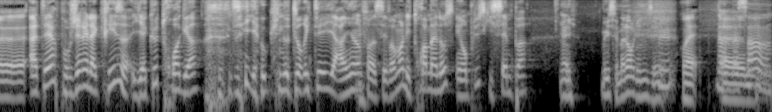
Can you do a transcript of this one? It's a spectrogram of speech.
Euh, à terre, pour gérer la crise, il y a que trois gars. Il y a aucune autorité, il y a rien. Enfin, c'est vraiment les trois manos et en plus qui s'aiment pas. Oui, oui c'est mal organisé. Ouais. Bah, ça,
